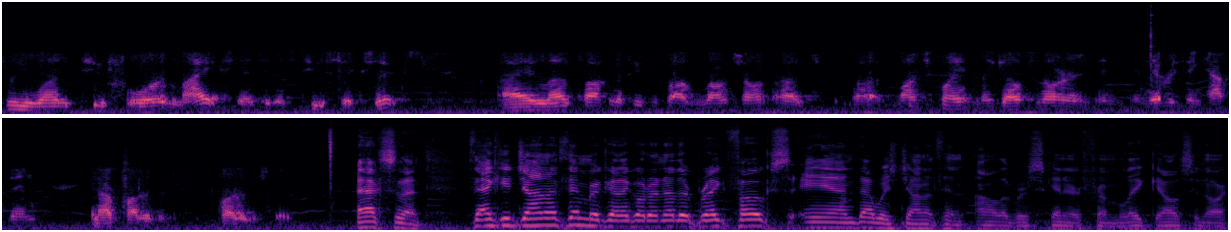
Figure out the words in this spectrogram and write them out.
3124. My extension is 266. I love talking to people about Launch, uh, uh, Launch Point, Lake Elsinore, and, and, and everything happening in our part of the part of the state. Excellent. Thank you, Jonathan. We're going to go to another break, folks. And that was Jonathan Oliver Skinner from Lake Elsinore.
